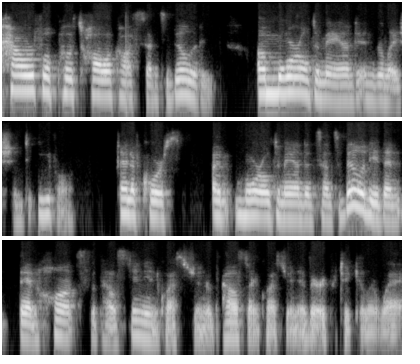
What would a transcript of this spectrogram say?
powerful post-Holocaust sensibility, a moral demand in relation to evil. And of course, a moral demand and sensibility then, then haunts the Palestinian question or the Palestine question in a very particular way.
